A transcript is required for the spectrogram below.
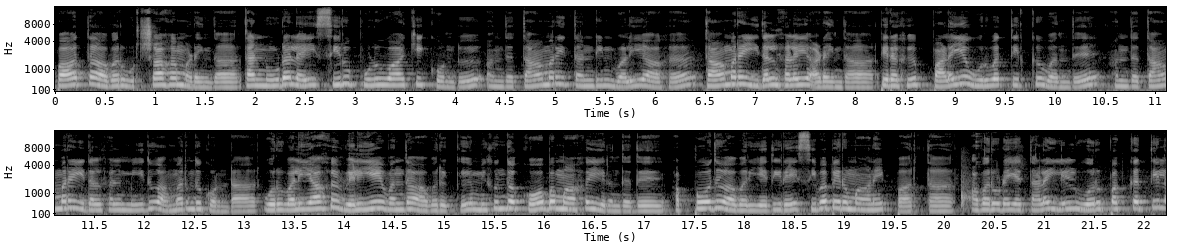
பார்த்து அவர் உற்சாகம் அடைந்தார். தன் உடலை சிறு புழுவாக்கி கொண்டு அந்த தாமரை தண்டின் வழியாக தாமரை இதழ்களை அடைந்தார். பிறகு பழைய உருவத்திற்கு வந்து அந்த தாமரை இதழ்கள் மீது அமர்ந்து கொண்டார். ஒரு வழியாக வெளியே வந்த அவருக்கு மிகுந்த கோபமாக இருந்தது. அப்போது அவர் எதிரே சிவபெருமானை பார்த்தார். அவருடைய தலையில் ஒரு பக்கத்தில்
